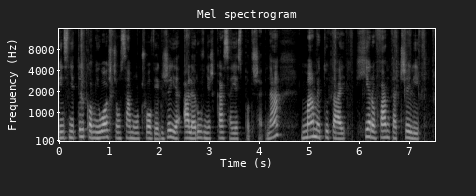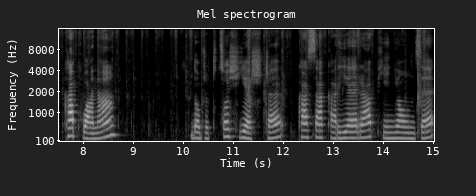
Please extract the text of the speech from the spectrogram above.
więc nie tylko miłością samą człowiek żyje, ale również kasa jest potrzebna. Mamy tutaj hierofanta, czyli kapłana. Dobrze, czy coś jeszcze? Kasa, kariera, pieniądze.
